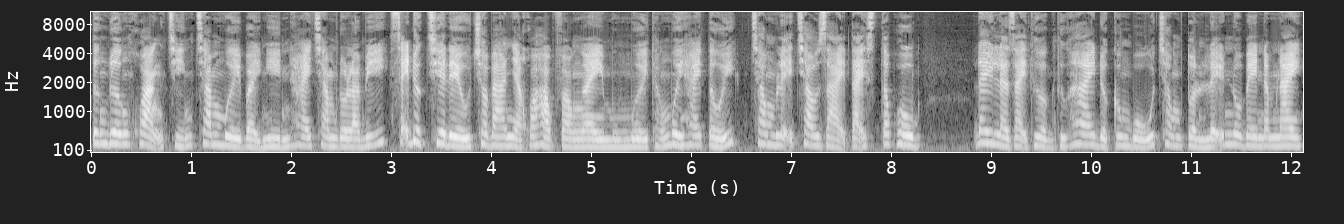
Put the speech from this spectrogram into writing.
tương đương khoảng 917.200 đô la Mỹ sẽ được chia đều cho ba nhà khoa học vào ngày 10 tháng 12 tới trong lễ trao giải tại Stockholm. Đây là giải thưởng thứ hai được công bố trong tuần lễ Nobel năm nay.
